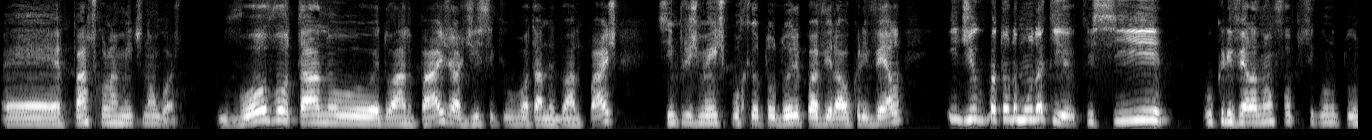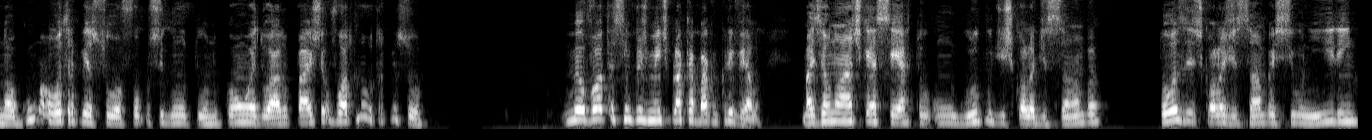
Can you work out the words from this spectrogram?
É, particularmente não gosto. Vou votar no Eduardo Paz, já disse que vou votar no Eduardo Paz, simplesmente porque eu tô doido para virar o Crivella. E digo para todo mundo aqui que se o Crivella não for para o segundo turno, alguma outra pessoa for para o segundo turno com o Eduardo Paes, eu voto na outra pessoa. O meu voto é simplesmente para acabar com o Crivella. Mas eu não acho que é certo um grupo de escola de samba, todas as escolas de samba se unirem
